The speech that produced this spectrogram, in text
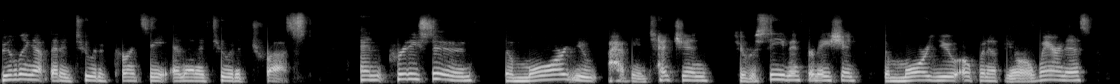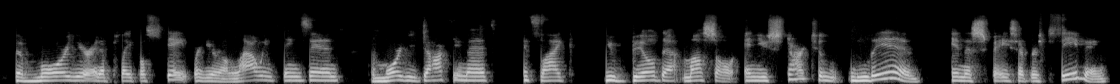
building up that intuitive currency and that intuitive trust. And pretty soon, the more you have the intention to receive information, the more you open up your awareness, the more you're in a playful state where you're allowing things in, the more you document. It's like you build that muscle and you start to live in the space of receiving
